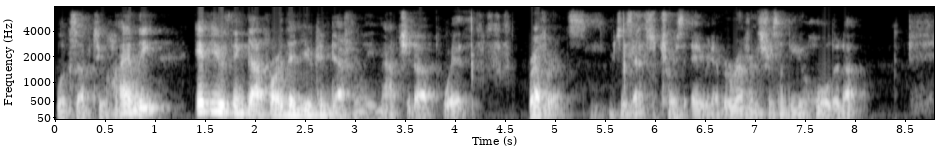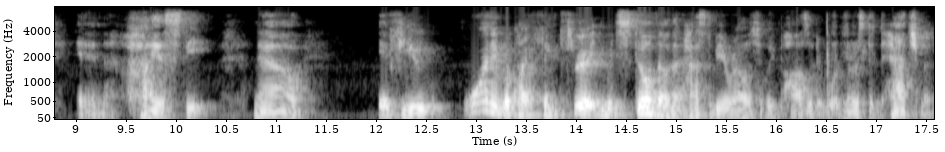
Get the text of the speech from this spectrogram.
looks up to highly. If you think that far, then you can definitely match it up with reverence, which is answer choice A. We have a reverence for something you hold it up in high esteem. Now, if you weren't able to quite think through it, you would still know that it has to be a relatively positive word. Notice detachment.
